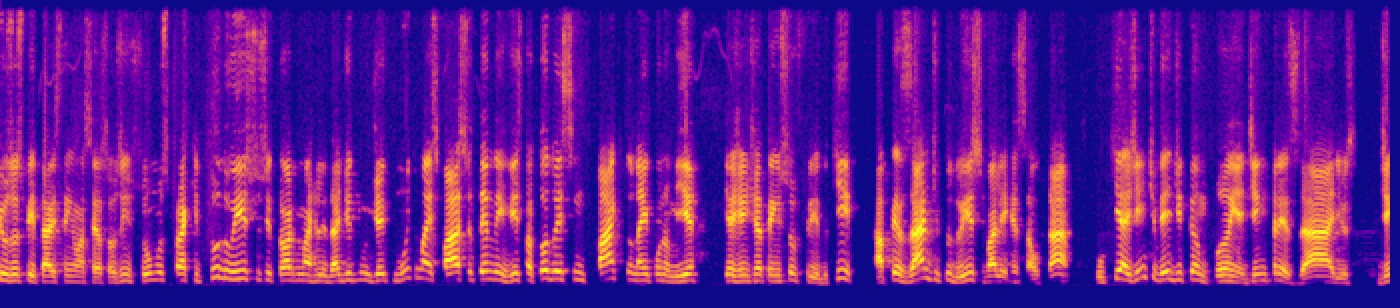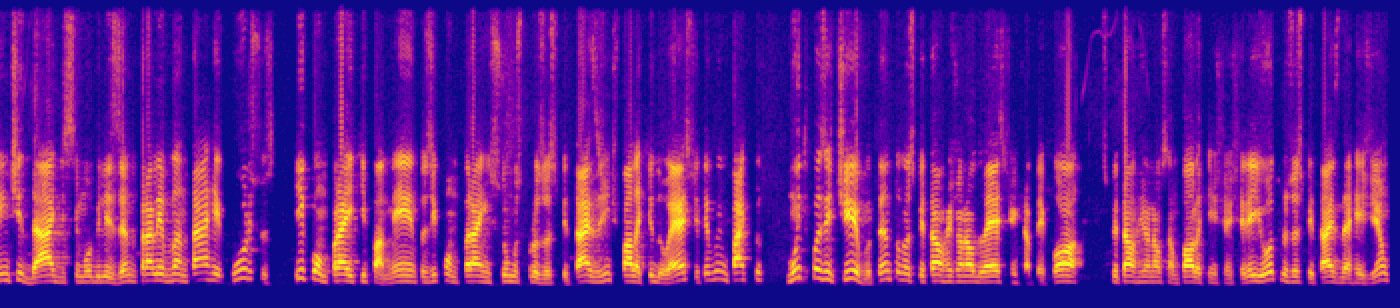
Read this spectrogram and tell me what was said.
que os hospitais tenham acesso aos insumos, para que tudo isso se torne uma realidade de um jeito muito mais fácil, tendo em vista todo esse impacto na economia que a gente já tem sofrido. Que, apesar de tudo isso, vale ressaltar o que a gente vê de campanha de empresários, de entidades se mobilizando para levantar recursos e comprar equipamentos e comprar insumos para os hospitais. A gente fala aqui do Oeste, teve um impacto muito positivo, tanto no Hospital Regional do Oeste em Chapecó, Hospital Regional São Paulo aqui em Xanxerê e outros hospitais da região,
